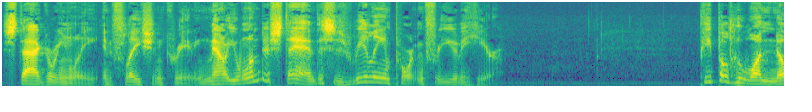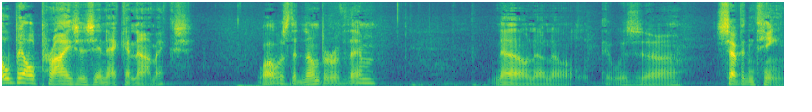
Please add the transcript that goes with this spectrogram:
staggeringly inflation creating. Now, you understand, this is really important for you to hear. People who won Nobel Prizes in economics, what was the number of them? No, no, no. It was. Uh, 17.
